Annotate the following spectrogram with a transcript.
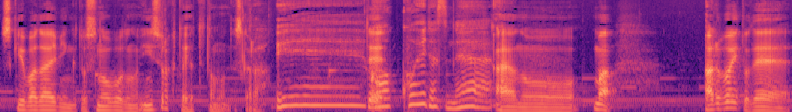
スキューバダイビングとスノーボードのインストラクターやってたもんですから。えー、でかっこいいですね。あのまあアルバイトで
